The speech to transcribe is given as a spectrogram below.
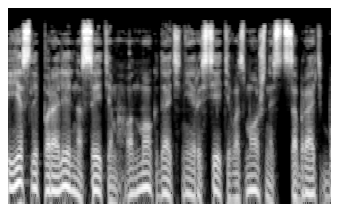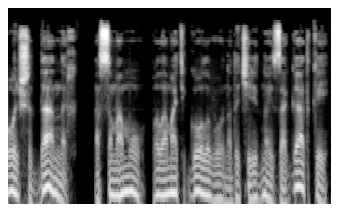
И если параллельно с этим он мог дать нейросети возможность собрать больше данных, а самому поломать голову над очередной загадкой,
